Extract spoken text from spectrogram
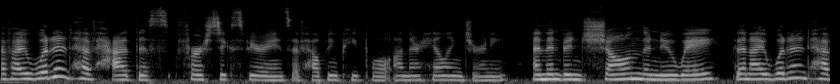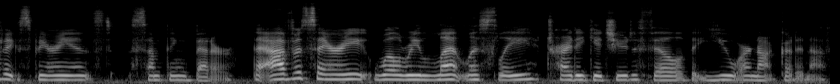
If I wouldn't have had this first experience of helping people on their healing journey and then been shown the new way, then I wouldn't have experienced something better. The adversary will relentlessly try to get you to feel that you are not good enough.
